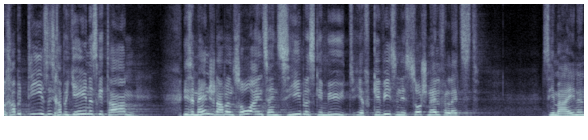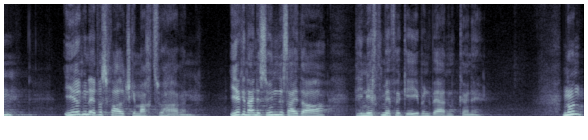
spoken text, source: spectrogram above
Ich habe dieses, ich habe jenes getan. Diese Menschen haben so ein sensibles Gemüt. Ihr Gewissen ist so schnell verletzt. Sie meinen, irgendetwas falsch gemacht zu haben. Irgendeine Sünde sei da, die nicht mehr vergeben werden könne. Nun,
